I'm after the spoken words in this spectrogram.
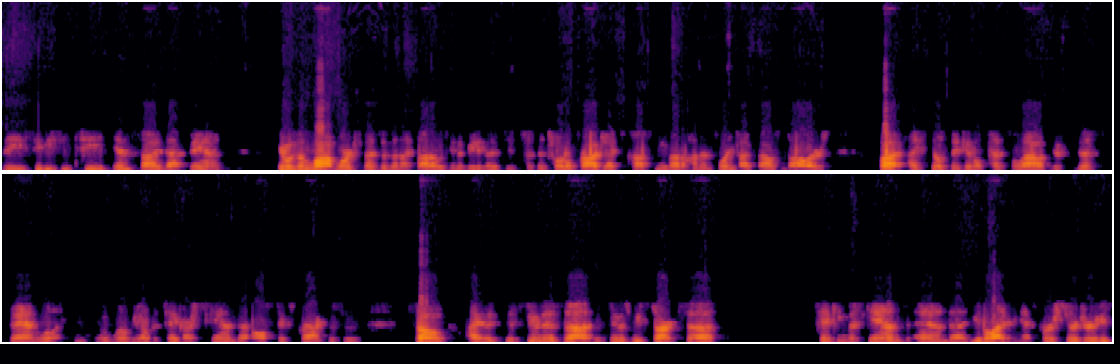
the CBCT inside that van it was a lot more expensive than I thought it was going to be. The, the total project cost me about $145,000, but I still think it'll pencil out if this van will will be able to take our scans at all six practices. So I, as soon as uh, as soon as we start uh, taking the scans and uh, utilizing it for surgeries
